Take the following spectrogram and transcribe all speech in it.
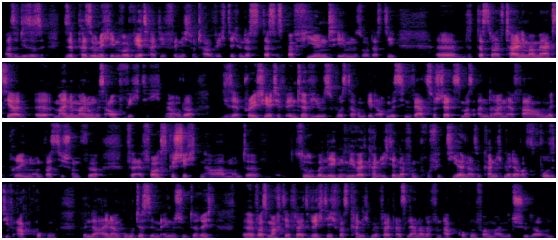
Also dieses, diese persönliche Involviertheit, die finde ich total wichtig. Und das, das ist bei vielen Themen so, dass die äh, dass du als Teilnehmer merkst, ja, äh, meine Meinung ist auch wichtig. Ne? Oder diese Appreciative Interviews, wo es darum geht, auch ein bisschen wertzuschätzen, was andere an Erfahrungen mitbringen und was sie schon für, für Erfolgsgeschichten haben und äh, zu überlegen, wie weit kann ich denn davon profitieren? Also kann ich mir da was positiv abgucken? Wenn da einer gut ist im Englischunterricht, äh, was macht der vielleicht richtig? Was kann ich mir vielleicht als Lerner davon abgucken von meinem Mitschüler? Und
